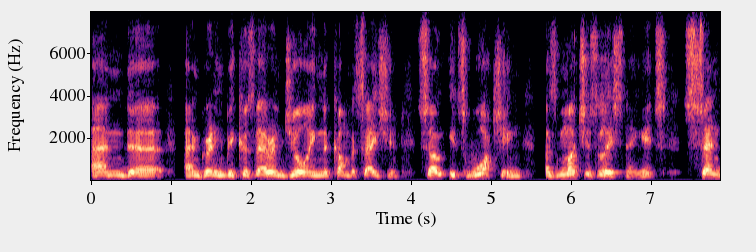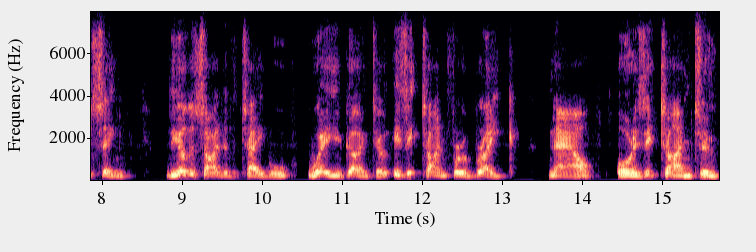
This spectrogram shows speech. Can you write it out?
and uh, and grinning because they're enjoying the conversation? So it's watching as much as listening. It's sensing the other side of the table where you're going to. Is it time for a break now, or is it time to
